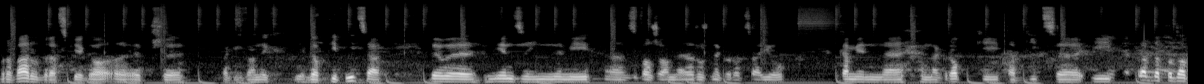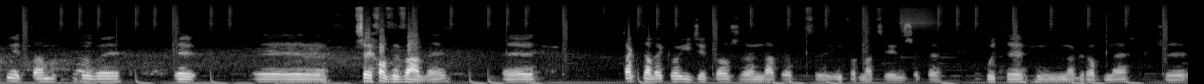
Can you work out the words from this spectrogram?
browaru drawskiego e, przy tak zwanych jego piwnicach były między innymi e, różnego rodzaju kamienne nagrobki, tablice i prawdopodobnie tam były e, e, przechowywane. Tak daleko idzie to, że nawet informacja jest, że te płyty nagrobne czy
